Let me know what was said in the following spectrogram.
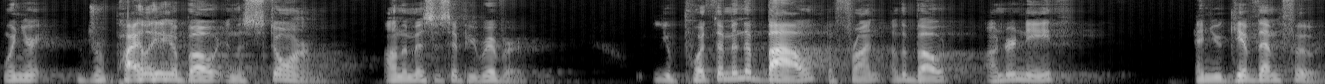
when you're piloting a boat in the storm on the Mississippi River? You put them in the bow, the front of the boat, underneath, and you give them food.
